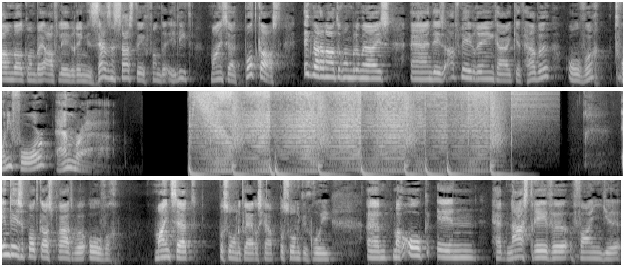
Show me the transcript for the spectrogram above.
welkom bij aflevering 66 van de Elite Mindset Podcast. Ik ben Renato van Bloemenhuis en deze aflevering ga ik het hebben over 24 AMRAP. In deze podcast praten we over mindset, persoonlijk leiderschap, persoonlijke groei, ehm, maar ook in het nastreven van je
